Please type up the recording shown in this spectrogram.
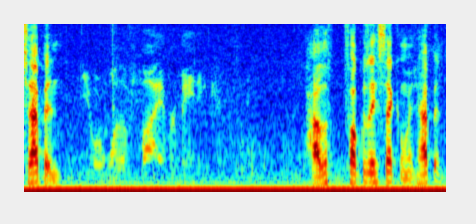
Just happened. You are one of five remaining. How the fuck was I second? What happened?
